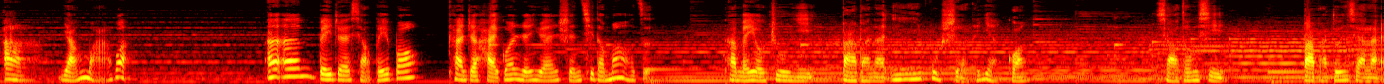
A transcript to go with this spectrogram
啊，洋娃娃！安安背着小背包，看着海关人员神气的帽子，他没有注意爸爸那依依不舍的眼光。小东西，爸爸蹲下来，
